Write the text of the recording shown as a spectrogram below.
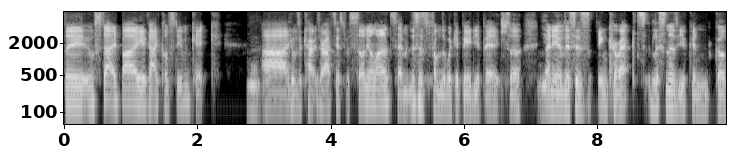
they, it was started by a guy called Stephen Kick. Uh, he was a character artist with Sony Online Entertainment. This is from the Wikipedia page, so if any of this is incorrect, listeners, you can go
